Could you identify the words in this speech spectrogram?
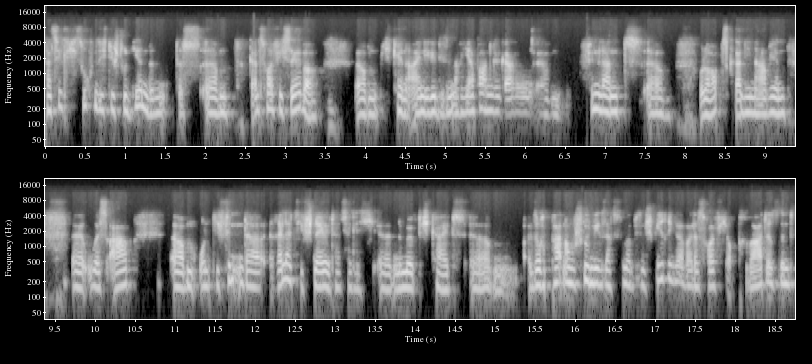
tatsächlich suchen sich die Studierenden das ähm, ganz häufig selber. Ähm, ich kenne einige, die sind nach Japan gegangen, ähm, Finnland äh, oder Hauptskandinavien, äh, USA. Ähm, und die finden da relativ schnell tatsächlich äh, eine Möglichkeit. Ähm, also Partnerhochschulen, wie gesagt, ist immer ein bisschen schwieriger, weil das häufig auch private sind.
